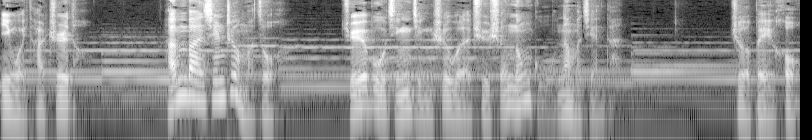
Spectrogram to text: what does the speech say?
因为她知道，韩半仙这么做，绝不仅仅是为了去神农谷那么简单，这背后，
